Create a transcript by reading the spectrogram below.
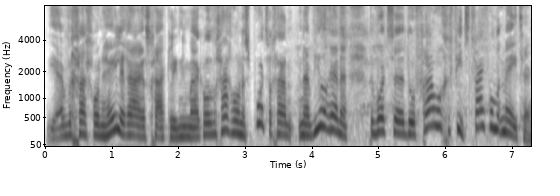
ja, we gaan gewoon een hele rare schakeling nu maken. Want we gaan gewoon naar sport. We gaan naar wielrennen. Er wordt uh, door vrouwen gefietst, 500 meter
